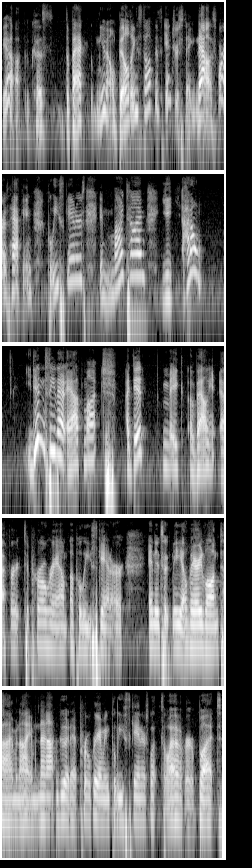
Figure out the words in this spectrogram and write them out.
yeah, because the back, you know, building stuff is interesting. Now, as far as hacking police scanners, in my time, you, I don't, you didn't see that as much. I did make a valiant effort to program a police scanner and it took me a very long time and i am not good at programming police scanners whatsoever but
